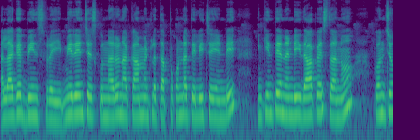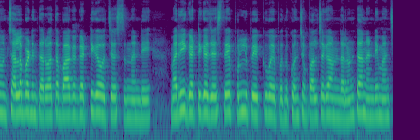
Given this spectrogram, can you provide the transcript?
అలాగే బీన్స్ ఫ్రై. మీరేం చేసుకున్నారు? నా కామెంట్లో తప్పకుండా తెలియచేయండి. ఇంకింతేనండి ఇది ఆపేస్తాను. కొంచెం చల్లబడిన తర్వాత బాగా గట్టిగా వచ్చేస్తుందండి. మరీ గట్టిగా చేస్తే పుల్లుపు ఎక్కువ అయిపోతుంది కొంచెం పలచగా ఉండాలి. ఉంటానండి మంచి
